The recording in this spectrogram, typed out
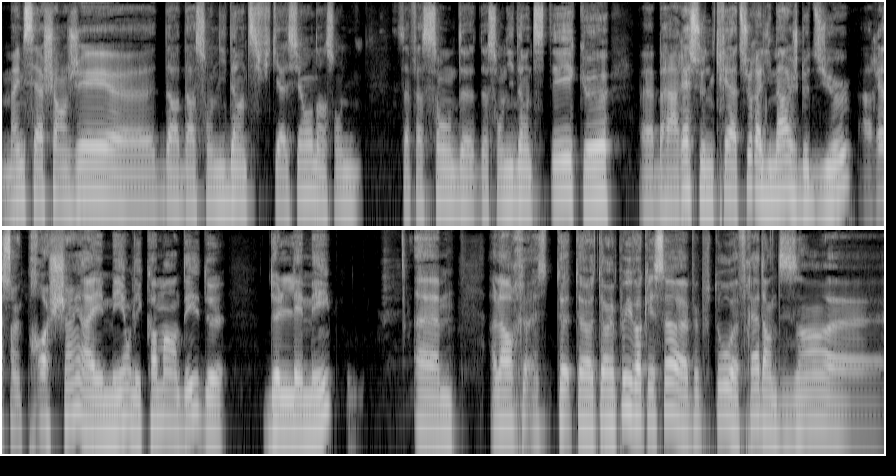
même si elle changeait dans, dans, son identification, dans son sa façon de, son identité, que euh, ben, elle reste une créature à l'image de Dieu, elle reste un prochain à aimer, on est commandé de l'aimer. Euh, alors, tu as, un peu évoqué ça un peu plus tôt, Fred, en disant euh,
